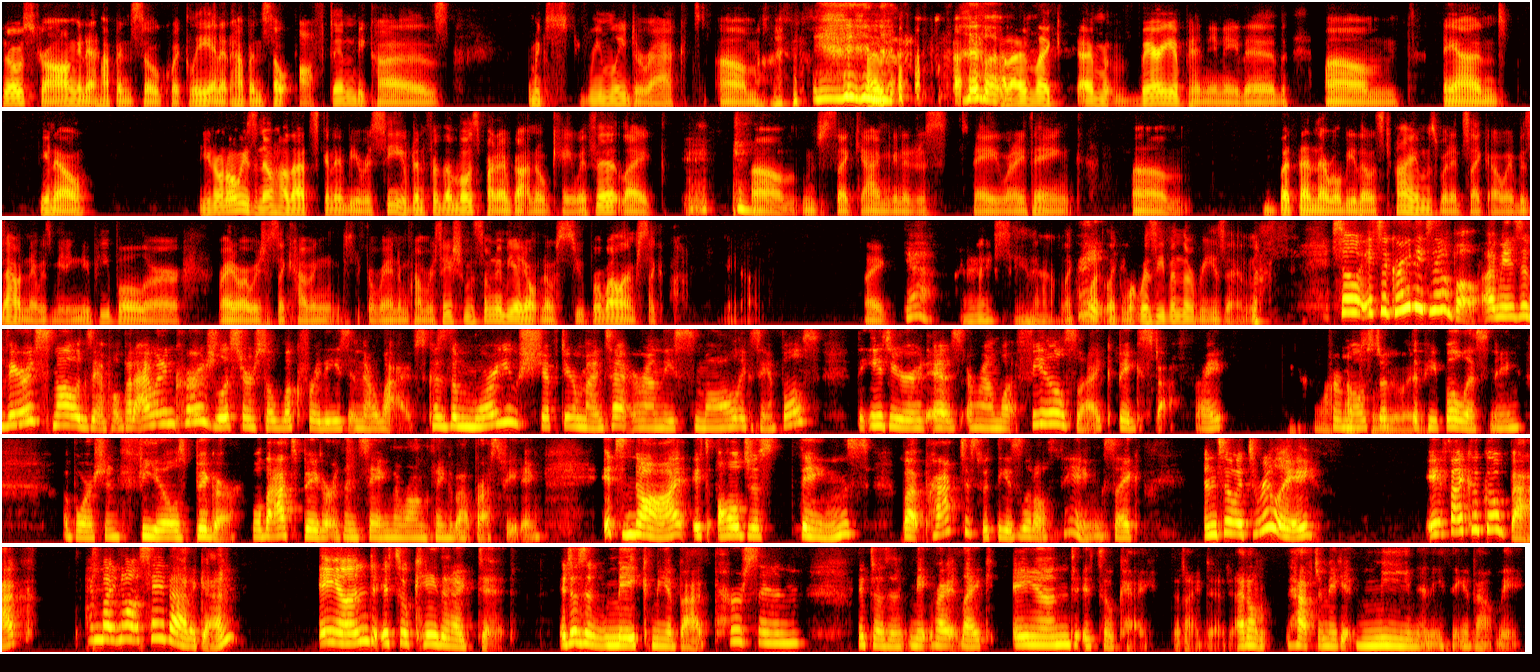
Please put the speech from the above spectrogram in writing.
so strong and it happens so quickly and it happens so often because I'm extremely direct. Um, I and. I'm like, I'm very opinionated. Um, and you know, you don't always know how that's gonna be received. And for the most part, I've gotten okay with it. Like, um, I'm just like, yeah, I'm gonna just say what I think. Um, but then there will be those times when it's like, oh, I was out and I was meeting new people, or right, or I was just like having just like a random conversation with someone maybe I don't know super well, and I'm just like, oh, man, like yeah. why did I say that? Like Right. what like what was even the reason? So it's a great example. I mean, it's a very small example, but I would encourage listeners to look for these in their lives because the more you shift your mindset around these small examples, the easier it is around what feels like big stuff, right? For most of the people listening, abortion feels bigger. Well, that's bigger than saying the wrong thing about breastfeeding. It's not, it's all just things, but practice with these little things. Like, and so it's really, if I could go back, I might not say that again. And it's okay that I did. It doesn't make me a bad person. It doesn't make, right? Like, and it's okay that I did. I don't have to make it mean anything about me.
